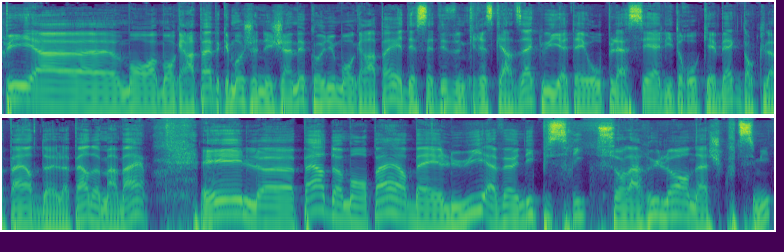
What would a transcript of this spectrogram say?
Puis euh, mon, mon grand-père, parce que moi je n'ai jamais connu mon grand-père, il est décédé d'une crise cardiaque. Lui, il était haut placé à l'Hydro-Québec, donc le père de le père de ma mère. Et le père de mon père, ben lui avait une épicerie sur la rue Lorne à Chicoutimi.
